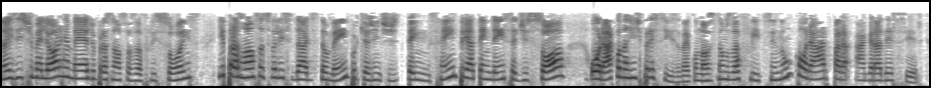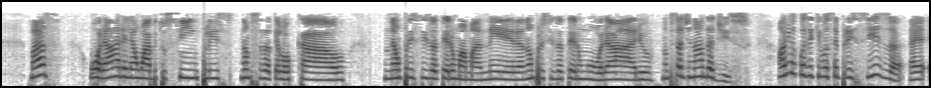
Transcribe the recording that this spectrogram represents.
Não existe melhor remédio para as nossas aflições e para as nossas felicidades também, porque a gente tem sempre a tendência de só orar quando a gente precisa, né? quando nós estamos aflitos, e nunca orar para agradecer. Mas orar ele é um hábito simples, não precisa ter local, não precisa ter uma maneira, não precisa ter um horário, não precisa de nada disso. A única coisa que você precisa é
